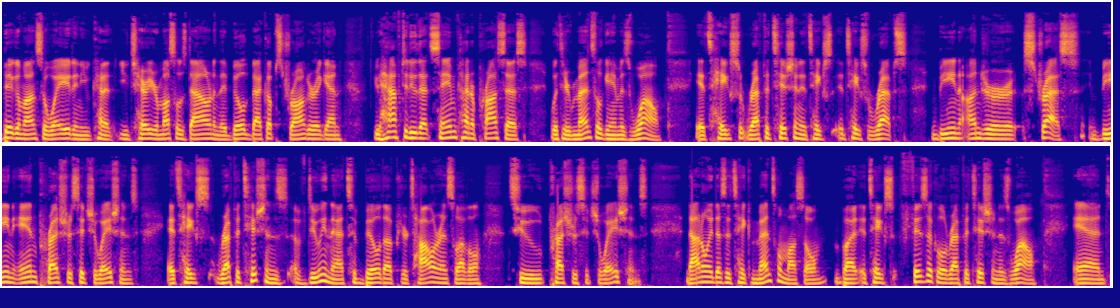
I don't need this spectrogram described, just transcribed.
big amounts of weight and you kind of you tear your muscles down and they build back up stronger again you have to do that same kind of process with your mental game as well. It takes repetition it takes it takes reps. Being under stress being in pressure situations it takes repetitions of doing that to build up your tolerance level to pressure situations not only does it take mental muscle, but it takes physical repetition as well. And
